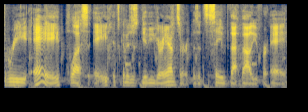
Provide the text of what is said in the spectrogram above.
3A plus 8, it's going to just give you your answer because it's saved that value for A.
